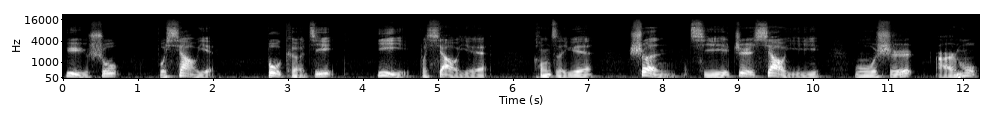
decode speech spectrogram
欲疏不孝也，不可积亦不孝也。孔子曰。顺其至孝矣，五十而目。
